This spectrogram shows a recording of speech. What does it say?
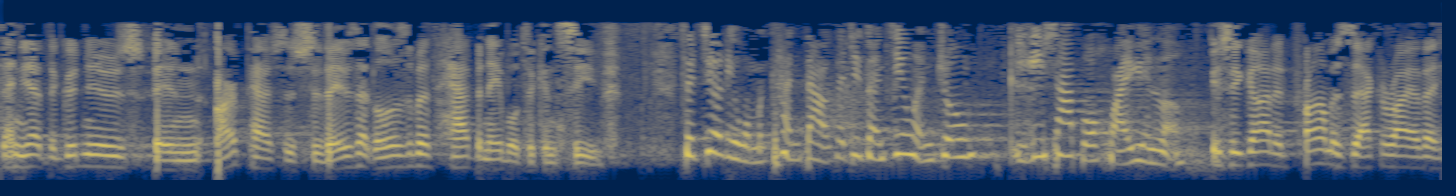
And yet the good news in our passage today is that Elizabeth had been able to conceive. 在这里，我们看到，在这段经文中，以丽莎伯怀孕了。 You see, God had promised Zechariah that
